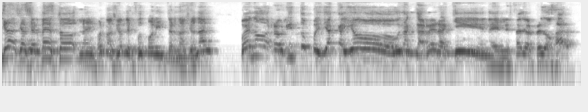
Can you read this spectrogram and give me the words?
Gracias, Ernesto. La información del fútbol internacional. Bueno, Raulito, pues ya cayó una carrera aquí en el estadio Alfredo Har.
